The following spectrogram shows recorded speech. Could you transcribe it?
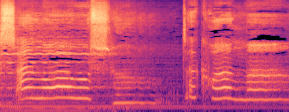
散落无数的光芒。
